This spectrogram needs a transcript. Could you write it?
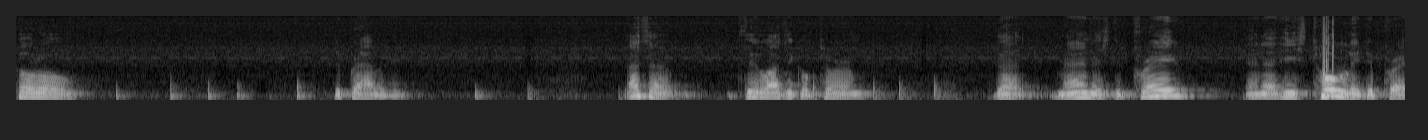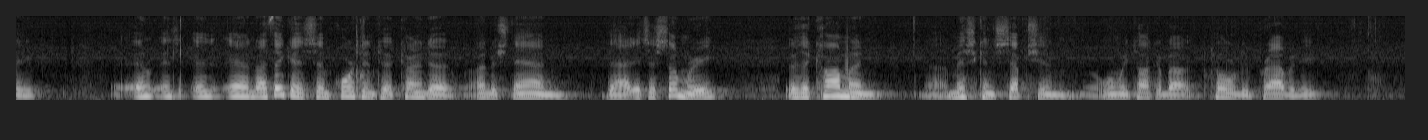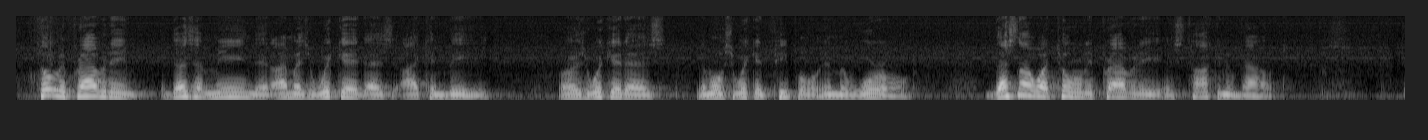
total depravity. That's a theological term that man is depraved and that he's totally depraved. And, and, and I think it's important to kind of understand that. It's a summary. There's a common uh, misconception when we talk about total depravity. Total depravity doesn't mean that I'm as wicked as I can be or as wicked as the most wicked people in the world. That's not what total depravity is talking about.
